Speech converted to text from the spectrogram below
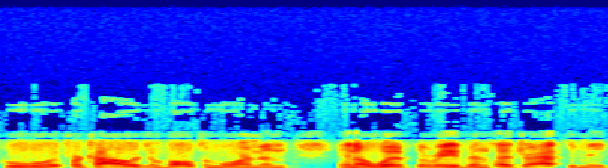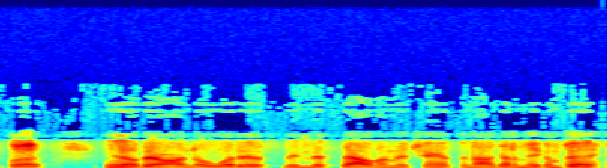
school for college in Baltimore, and then you know, what if the Ravens had drafted me? But you know, there are no what ifs. They missed out on their chance, and now I got to make them pay.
